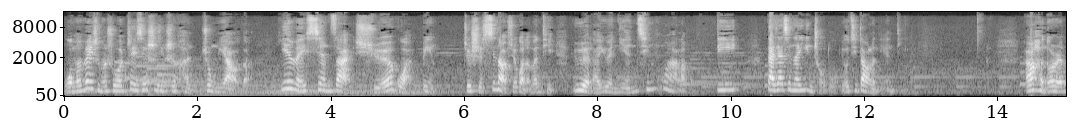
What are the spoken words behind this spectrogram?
我们为什么说这些事情是很重要的？因为现在血管病，就是心脑血管的问题，越来越年轻化了。第一，大家现在应酬多，尤其到了年底。然后很多人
